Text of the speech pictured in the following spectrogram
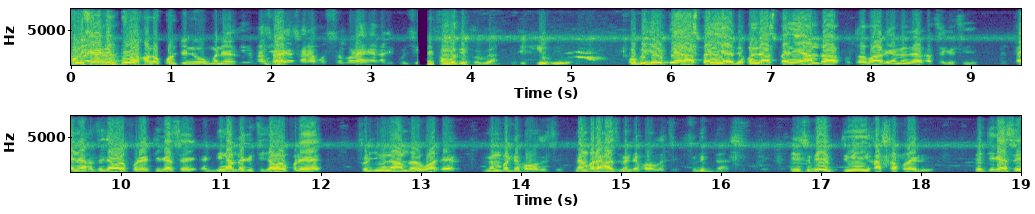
পয়সা কিন্তু এখনও কন্টিনিউ মানে কি অভিযোগ? রাস্তা নিয়ে। রাস্তা নিয়ে আমরা কতবার এমএলএ এর কাছে গেছি। আইনের কাছে যাওয়ার পরে ঠিক আছে একদিন আমরা গেছি যাওয়ার পরে সরজীবনে আমরা ওয়ার্ডের মেম্বারটা পাওয়া গেছে। মেম্বারের হাজবেন্ডে পাওয়া গেছে সুদীপ দাস। সুদীপ তুমি এই কাজটা করাইলি। ঠিক আছে।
